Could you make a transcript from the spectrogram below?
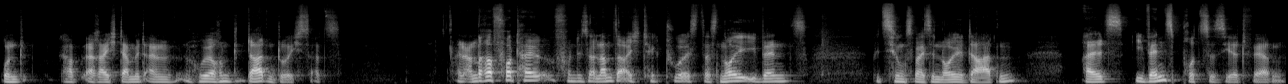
und erreicht damit einen höheren Datendurchsatz. Ein anderer Vorteil von dieser Lambda-Architektur ist, dass neue Events bzw. neue Daten als Events prozessiert werden.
